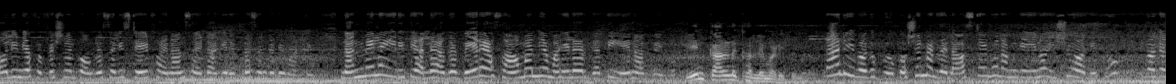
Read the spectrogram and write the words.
ಆಲ್ ಇಂಡಿಯಾ ಪ್ರೊಫೆಷನಲ್ ಕಾಂಗ್ರೆಸ್ ಅಲ್ಲಿ ಸ್ಟೇಟ್ ಫೈನಾನ್ಸ್ ಸೈಟ್ ಆಗಿ ರೆಪ್ರೆಸೆಂಟೇಟಿವ್ ಮಾಡ್ತೀನಿ. ನನ್ನ ಮೇಲೆ ಈ ರೀತಿ ಅಲ್ಲೇ ಆದ್ರೆ ಬೇರೆ ಸಾಮಾನ್ಯ ಮಹಿಳೆಯರ ಗತಿ ಏನಾಗಬೇಕು? ಏನ್ ಕಾರಣಕ್ಕೆ ಹಲ್ಲೆ ಮಾಡಿದ್ದು ಮೇಡಮ್? ನಾನು ಇವಾಗ ಕ್ವಶನ್ ಮಾಡಿದೆ. ಲಾಸ್ಟ್ ಟೈಮು ನಮಗೆ ಏನೋ ಇಶ್ಯೂ ಆಗಿತ್ತು. ಇವಾಗ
